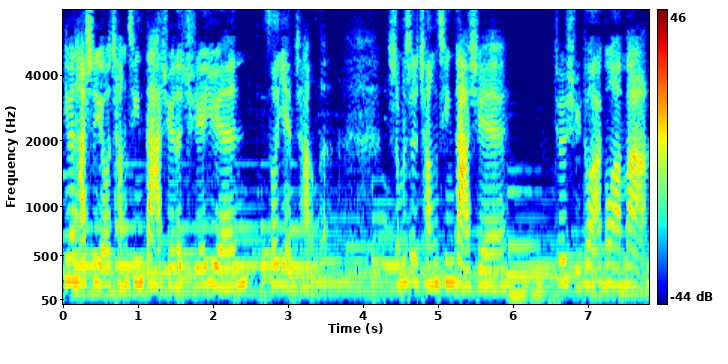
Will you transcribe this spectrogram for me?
因为它是由长青大学的学员所演唱的。什么是长青大学？就是许多阿公阿嬷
